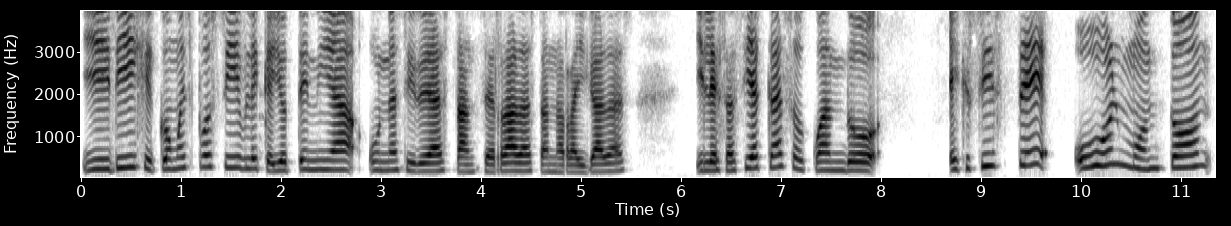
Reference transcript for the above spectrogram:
Y dije, ¿cómo es posible que yo tenía unas ideas tan cerradas, tan arraigadas, y les hacía caso cuando existe un montón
